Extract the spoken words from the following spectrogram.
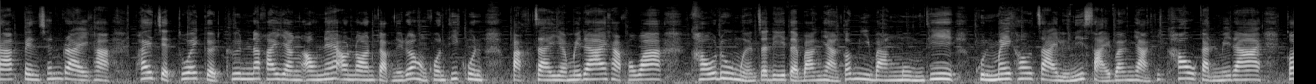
รักเป็นเช่นไรค่ะไพ่เจ็ดถ้วยเกิดขึ้นนะคะ ยังเอาแน่เอานอนกับในเรื่องของคนที่คุณปักใจยังไม่ได้ค่ะ เพราะว่าเขาดูเหมือนจะดีแต่บางอย่างก็มีบางมุมที่คุณไม่เข้าใจหรือนิสัยบางอย่างที่เข้ากันไม่ได้ ก็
